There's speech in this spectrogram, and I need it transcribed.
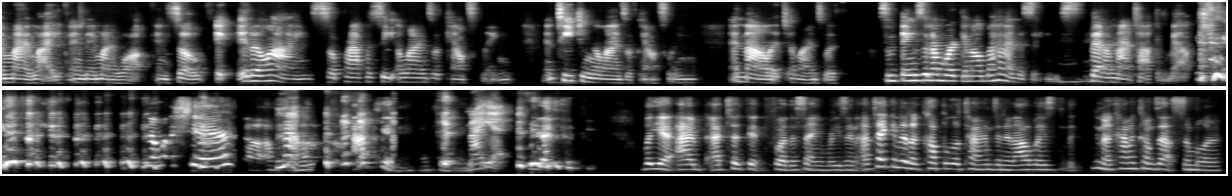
in my life and in my walk. And so it, it aligns. So prophecy aligns with counseling, and teaching aligns with counseling, and knowledge aligns with some things that I'm working on behind the scenes mm-hmm. that I'm not talking about. you don't want to share? No, no. I'm kidding. I'm kidding. Not yet. but yeah, I, I took it for the same reason. I've taken it a couple of times and it always, you know, kind of comes out similar.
